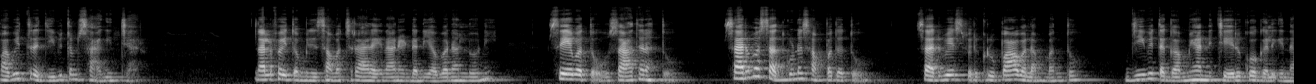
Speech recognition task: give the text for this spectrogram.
పవిత్ర జీవితం సాగించారు. నలభై తొమ్మిది సంవత్సరాలైనా నిండని యవ్వనంలోని సేవతో సాధనతో సర్వ సద్గుణ సంపదతో సర్వేశ్వరి కృపావలంబంతో జీవిత గమ్యాన్ని చేరుకోగలిగిన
